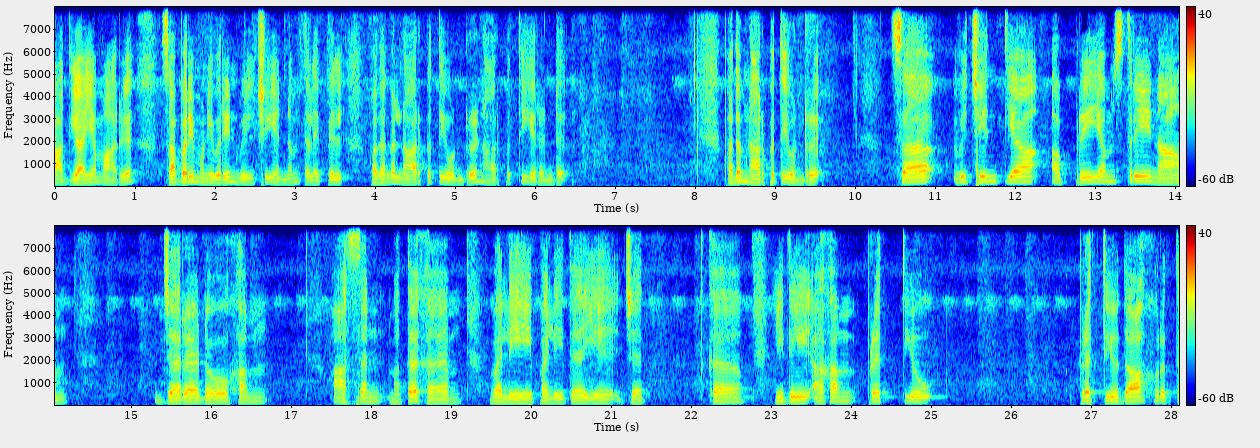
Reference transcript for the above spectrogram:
அத்தியாயம் ஆறு சபரி முனிவரின் வீழ்ச்சி என்னும் தலைப்பில் பதங்கள் நாற்பத்தி நாற்பத்தி ஒன்று நாற்பத்தி இரண்டு. பதம் நாற்பத்தி ஒன்று. ச விச்சிந்திய அப்பிரியம் ஸ்திரீனாம் ஜரடோகம் ஆசன் மதக வலி பலிதயே ஜத்க இது அகம் பிரத்யு பிரத்யுதாகிருத்த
